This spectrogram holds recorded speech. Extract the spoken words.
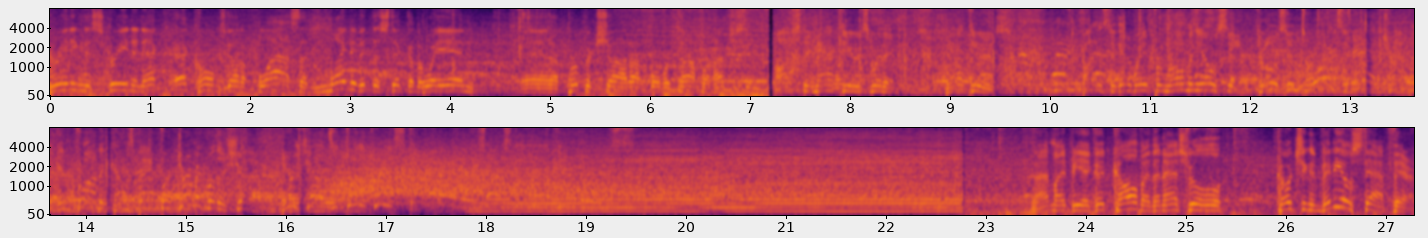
creating the screen, and Ek Ekholm's got a blast that might have hit the stick on the way in. And a perfect shot up over top of Hutchinson. Austin Matthews with it. Matthews tries to get away from Roman Josi. Throws it towards the net. Traffic in front. It comes back for Dermott with a shot. Here's shots it through the crease. Scores! Austin Matthews. That might be a good call by the Nashville coaching and video staff there.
